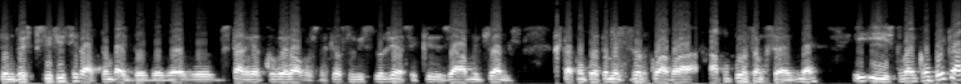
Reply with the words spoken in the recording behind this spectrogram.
temos a especificidade também de, de, de, de estarem a decorrer obras naquele serviço de urgência que já há muitos anos que está completamente desadequado à, à população que serve, né? E, e isto vem complicar.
